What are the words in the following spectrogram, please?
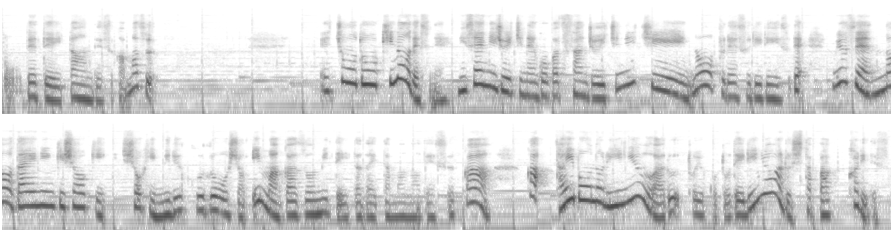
と出ていたんですが、まずえちょうど昨日ですね、2021年5月31日のプレスリリースで、ミュゼンの大人気商品、商品ミルクローション、今画像を見ていただいたものですが、が待望のリニューアルということで、リニューアルしたばっかりです。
